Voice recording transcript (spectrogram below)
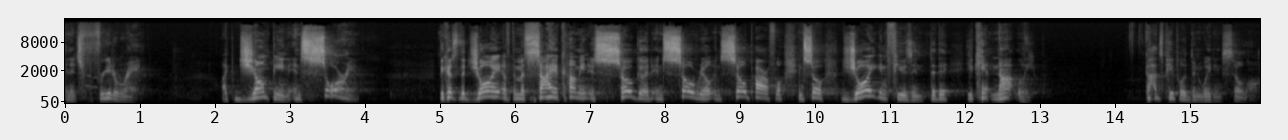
and it's free to reign like jumping and soaring. Because the joy of the Messiah coming is so good and so real and so powerful and so joy infusing that they, you can't not leap. God's people had been waiting so long.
